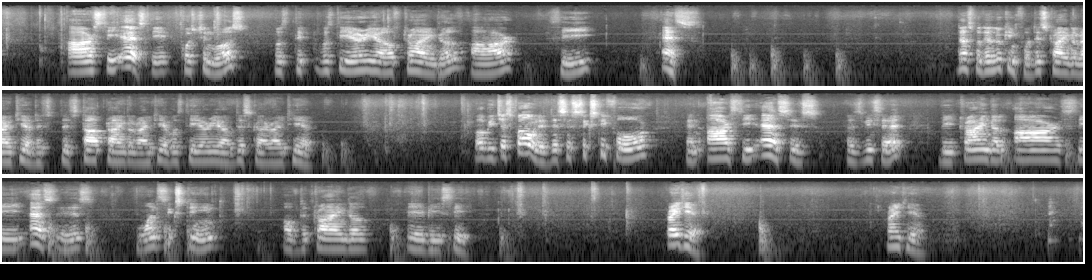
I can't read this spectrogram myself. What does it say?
RCS. The question was, what's the, was the area of triangle RCS. That's what they're looking for. This triangle right here, this, this top triangle right here. What's the area of this guy right here? Well, we just found it. This is 64 and RCS is, as we said, the triangle RCS is 1 16th of the triangle ABC. Right here. Right here.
